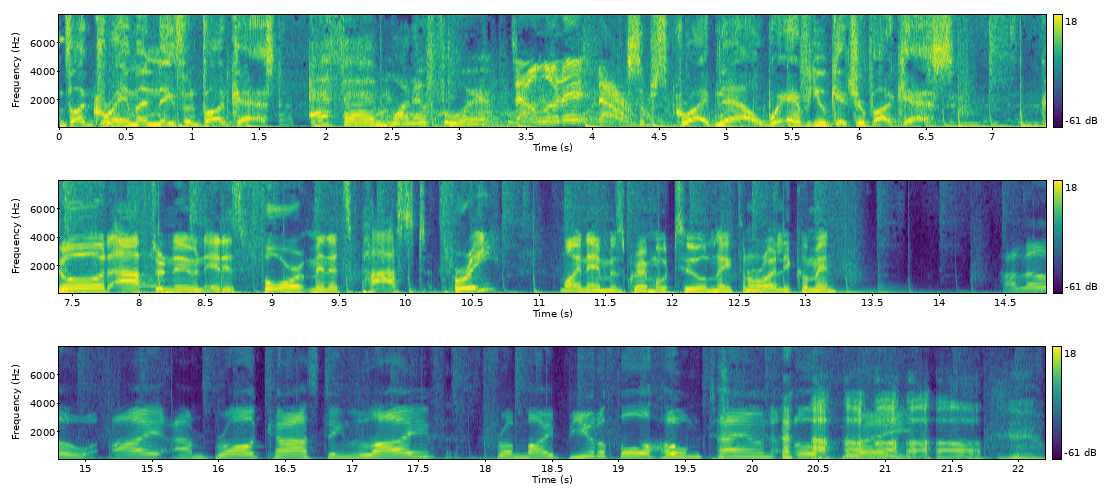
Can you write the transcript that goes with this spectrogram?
The Graham and Nathan Podcast. FM 104. Download it now. Subscribe now wherever you get your podcasts. Good afternoon. It is four minutes past three. My name is Graham O'Toole. Nathan O'Reilly, come in. Hello, I am broadcasting live from my beautiful hometown of Bray.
